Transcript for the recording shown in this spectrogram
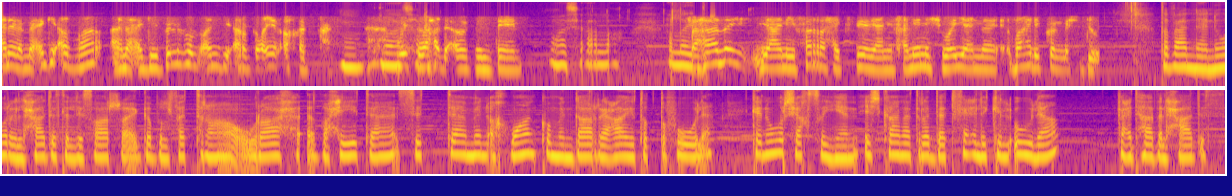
أنا لما أجي أظهر أنا أجيب لهم عندي 40 أخت. مش واحدة أو ثنتين ما شاء الله. الله يديم. فهذا يعني يفرح كثير يعني يخليني شوية انه ظهري يكون مشدود. طبعا نور الحادث اللي صار قبل فترة وراح ضحيته. ستة من أخوانكم من دار رعاية الطفولة. كنور شخصيا إيش كانت ردة فعلك الأولى؟ بعد هذا الحادث؟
